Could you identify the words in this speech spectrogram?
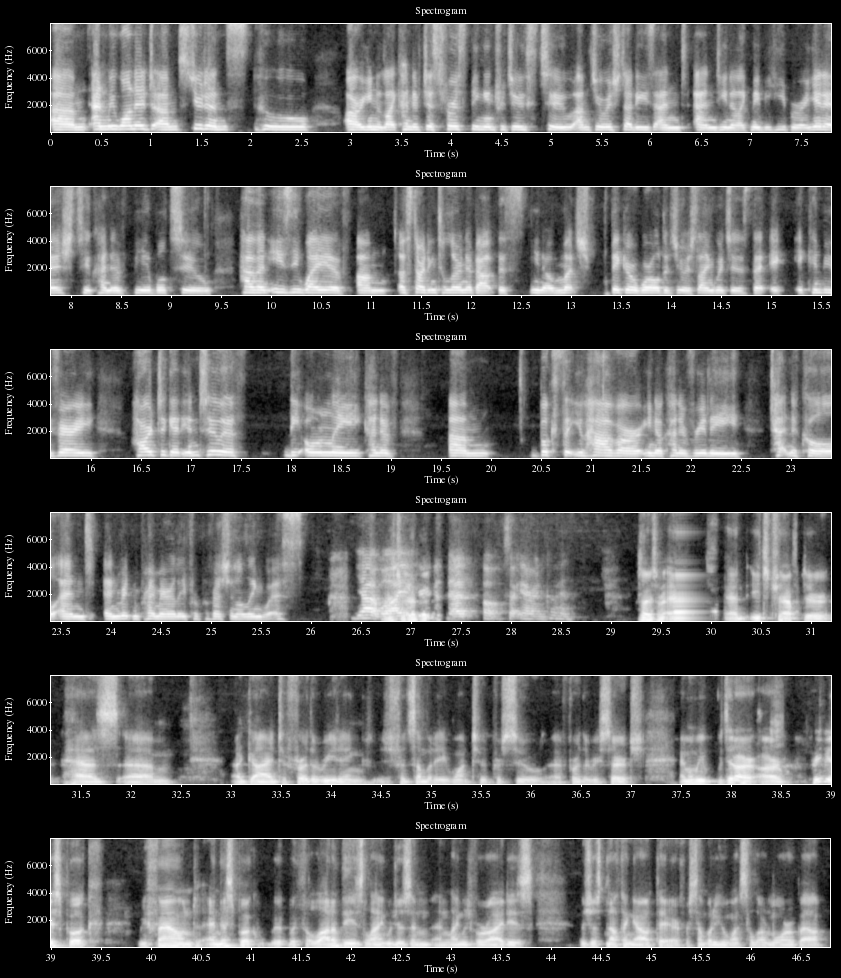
Um, and we wanted um, students who are, you know, like kind of just first being introduced to um, Jewish studies and, and, you know, like maybe Hebrew or Yiddish to kind of be able to have an easy way of, um, of starting to learn about this, you know, much bigger world of Jewish languages that it, it can be very hard to get into if the only kind of um, books that you have are, you know, kind of really technical and and written primarily for professional linguists. Yeah, well, I agree with that. Oh, sorry, Aaron, go ahead. So I just want to add, and each chapter has um, a guide to further reading should somebody want to pursue uh, further research. And when we did our, our previous book, we found, and this book with, with a lot of these languages and, and language varieties, there's just nothing out there for somebody who wants to learn more about,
